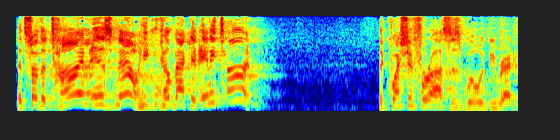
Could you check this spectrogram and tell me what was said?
And so the time is now. He can come back at any time. The question for us is will we be ready?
